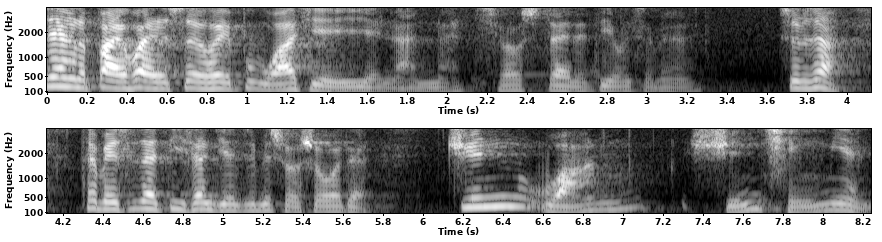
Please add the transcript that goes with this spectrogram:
这样的败坏的社会不瓦解也难呢。说实在的，地方怎么样？是不是啊？特别是在第三节这边所说的，君王徇情面，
